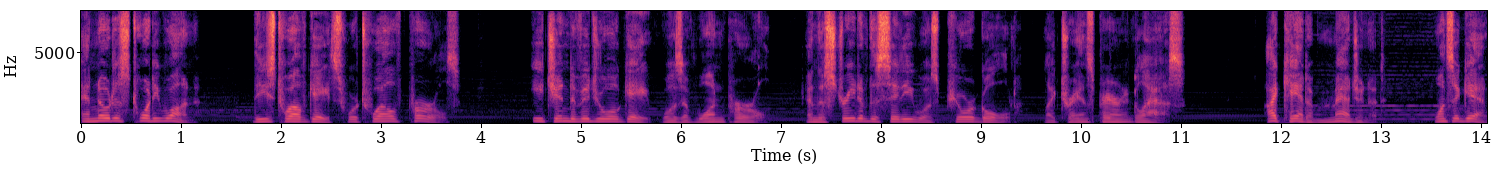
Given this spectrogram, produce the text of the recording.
And notice 21. These twelve gates were twelve pearls. Each individual gate was of one pearl, and the street of the city was pure gold, like transparent glass. I can't imagine it. Once again,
